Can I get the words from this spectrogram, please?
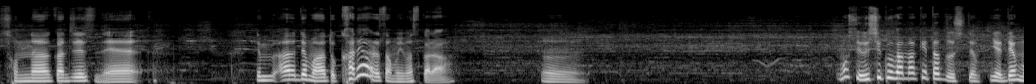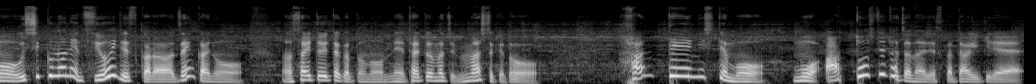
そんな感じですね。でも、あ、でも、あと、金原さんもいますから。うん。もし牛久が負けたとしても、いや、でも、牛久もね、強いですから、前回の斎藤豊とのね、タイトルマッチ見ましたけど、判定にしても、もう圧倒してたじゃないですか、打撃で。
